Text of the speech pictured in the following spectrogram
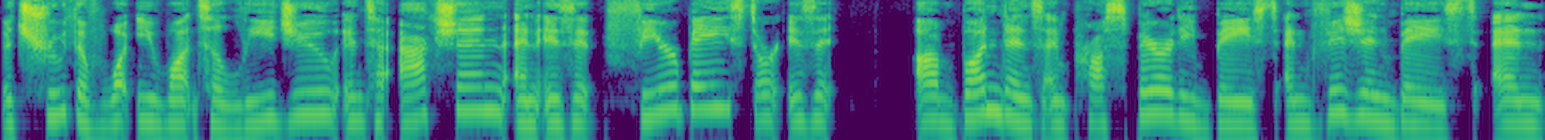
the truth of what you want to lead you into action. And is it fear based or is it abundance and prosperity based and vision based and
